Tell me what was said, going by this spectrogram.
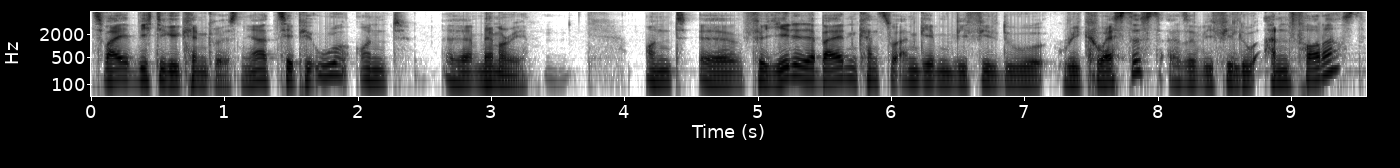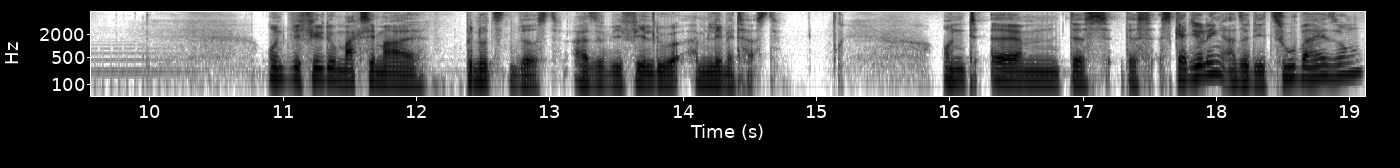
zwei wichtige Kenngrößen, ja, CPU und äh, Memory. Und äh, für jede der beiden kannst du angeben, wie viel du requestest, also wie viel du anforderst und wie viel du maximal benutzen wirst, also wie viel du am Limit hast. Und ähm, das, das Scheduling, also die Zuweisung,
